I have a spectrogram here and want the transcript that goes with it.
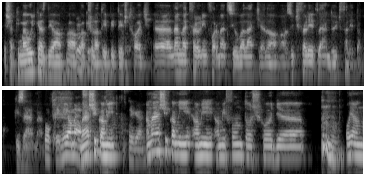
És aki már úgy kezdi a, a kapcsolatépítést, hogy e, nem megfelelő információval látja el az ügyfelét, leendő ügyfelét, kizárnám. Oké, okay, mi a másik? másik ami, Igen. A másik, ami, ami, ami fontos, hogy olyan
